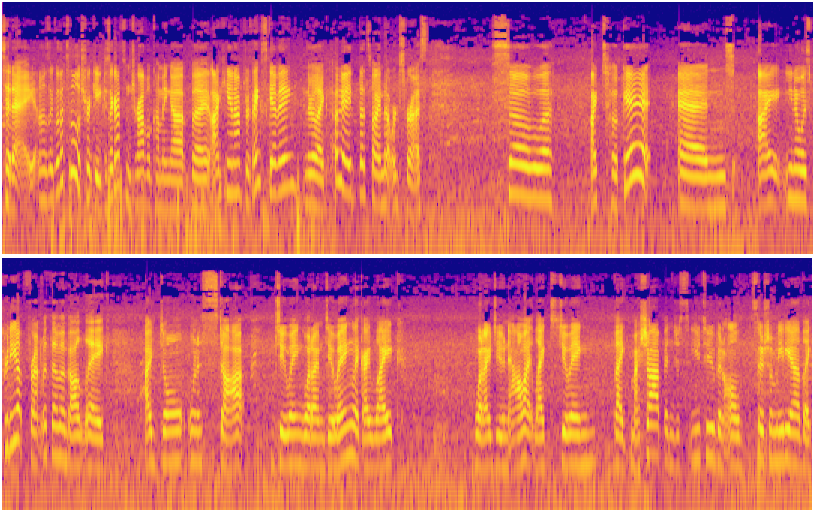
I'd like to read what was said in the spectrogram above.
today. And I was like well that's a little tricky because I got some travel coming up but I can't after Thanksgiving. And they're like okay that's fine. That works for us. So uh, I took it and I you know was pretty upfront with them about like I don't want to stop doing what I'm doing. Like I like what I do now. I liked doing like my shop and just YouTube and all social media like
